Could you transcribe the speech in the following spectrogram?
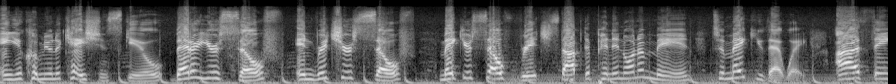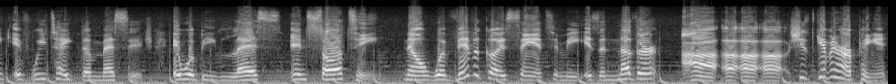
and your communication skill, better yourself, enrich yourself, Make yourself rich. Stop depending on a man to make you that way. I think if we take the message, it would be less insulting. Now, what Vivica is saying to me is another. Uh, uh, uh, uh, she's giving her opinion,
